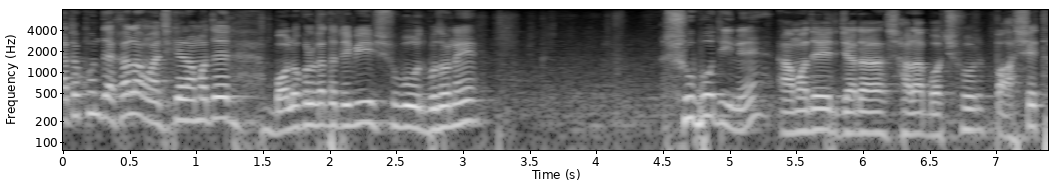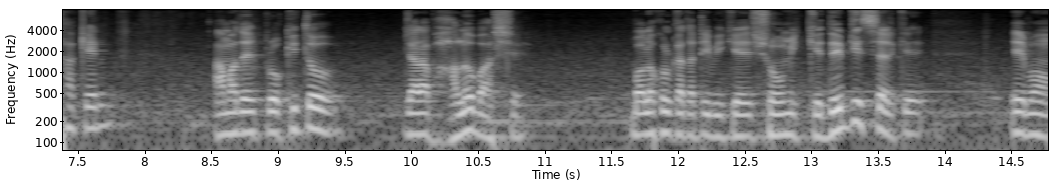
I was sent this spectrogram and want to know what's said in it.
এতক্ষণ দেখালাম আজকের আমাদের বল কলকাতা টিভি শুভ উদ্বোধনে। শুভ দিনে আমাদের যারা সারা বছর পাশে থাকেন, আমাদের প্রকৃত যারা ভালোবাসে বল কলকাতা টিভিকে, সৌমিককে, দেবজিৎ স্যারকে এবং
